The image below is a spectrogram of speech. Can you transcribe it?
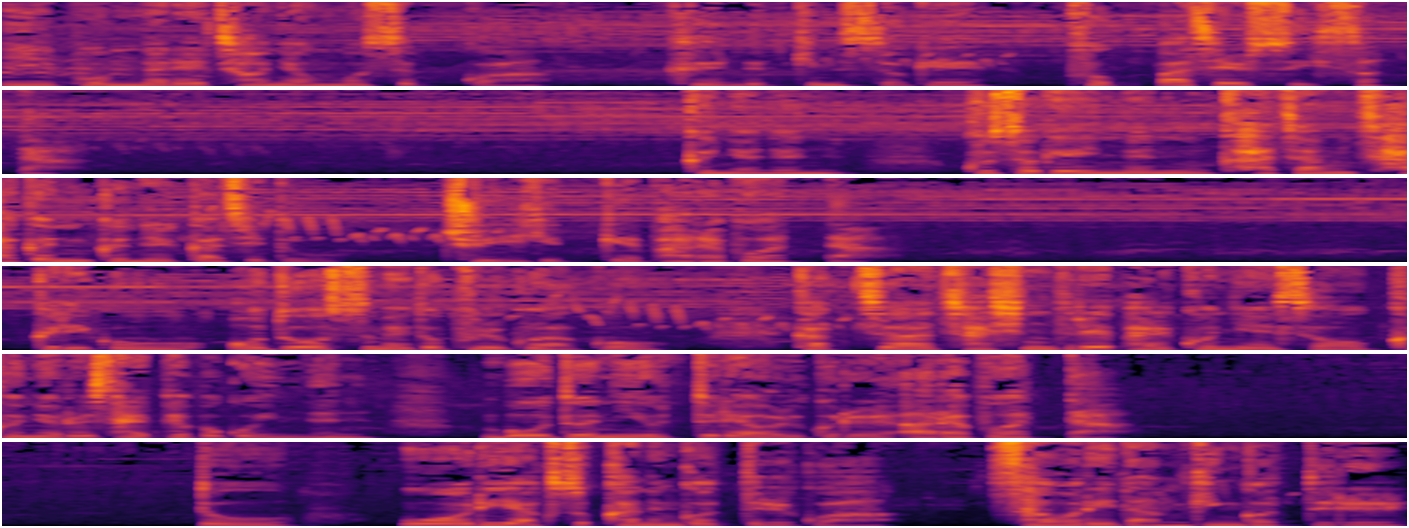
이 봄날의 저녁 모습과 그 느낌 속에 푹 빠질 수 있었다. 그녀는 구석에 있는 가장 작은 그늘까지도 주의 깊게 바라보았다. 그리고 어두웠음에도 불구하고 각자 자신들의 발코니에서 그녀를 살펴보고 있는 모든 이웃들의 얼굴을 알아보았다. 또 5월이 약속하는 것들과 4월이 남긴 것들을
